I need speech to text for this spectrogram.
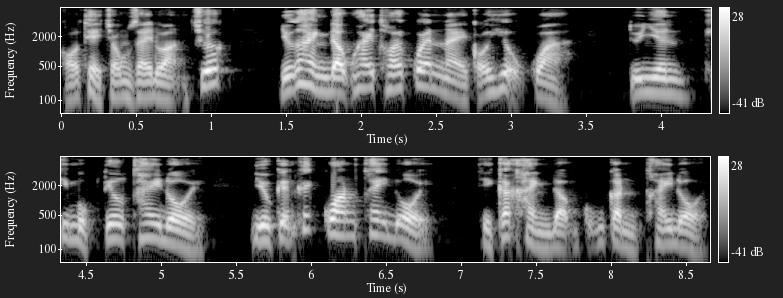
Có thể trong giai đoạn trước, những hành động hay thói quen này có hiệu quả. Tuy nhiên, khi mục tiêu thay đổi, điều kiện khách quan thay đổi thì các hành động cũng cần thay đổi.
